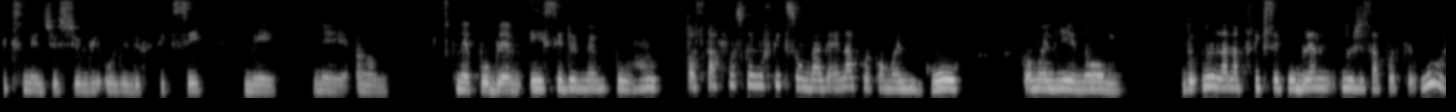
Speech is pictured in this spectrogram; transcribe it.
fixe mes yeux sur lui au lieu de fixer mes, mes, euh, mes problèmes. Et c'est de même pour vous. Parce qu'à force que nous fixons bagaille là, comment il est gros, comment il est énorme, donc, nous, là, on a fixé problème, nous, je sais pas que, ouh,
